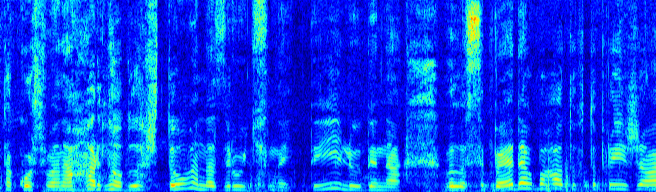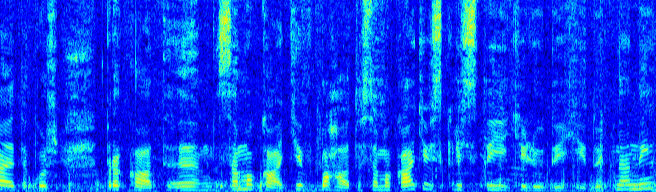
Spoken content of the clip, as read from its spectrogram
Також вона гарно облаштована, зручно йти. Люди на велосипедах багато хто приїжджає. Також прокат е, самокатів, багато самокатів скрізь стоїть, і люди їдуть на них.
